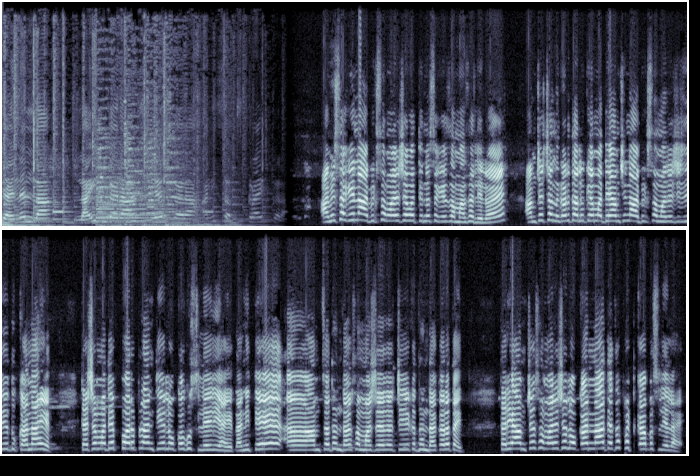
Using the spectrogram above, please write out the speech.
चॅनलला लाईक करा शेअर करा आणि सबस्क्राईब करा. आम्ही सगळे नाभिक समाजाच्या वतीनं सगळे जमा झालेलो आहे. आमच्या चंदगड तालुक्यामध्ये आमची नाभिक समाजाची जी दुकानं आहेत त्याच्यामध्ये परप्रांतीय लोक घुसलेली आहेत आणि ते आमचा धंदा समाजाची एक धंदा करत आहेत. तरी आमच्या समाजाच्या लोकांना त्याचा फटका बसलेला आहे.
